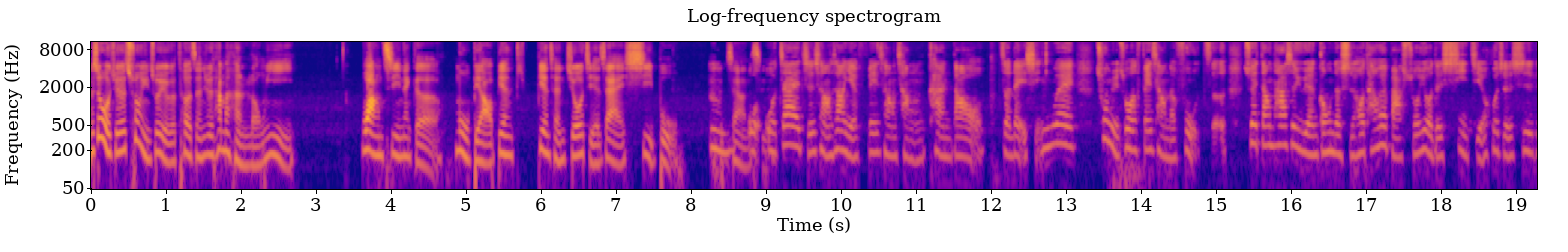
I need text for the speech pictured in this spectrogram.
可是我觉得处女座有个特征，就是他们很容易忘记那个目标，变变成纠结在细部，嗯，这样子。我我在职场上也非常常看到这类型，因为处女座非常的负责，所以当他是员工的时候，他会把所有的细节或者是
